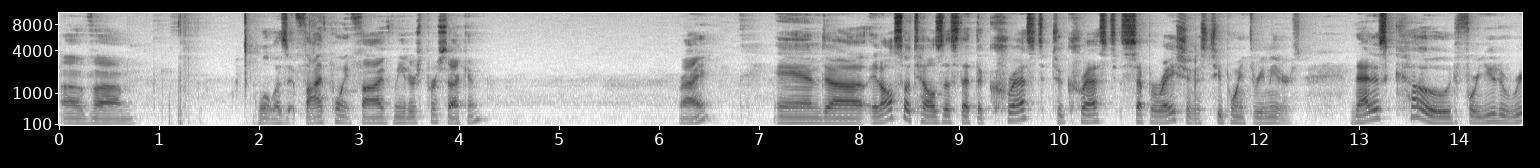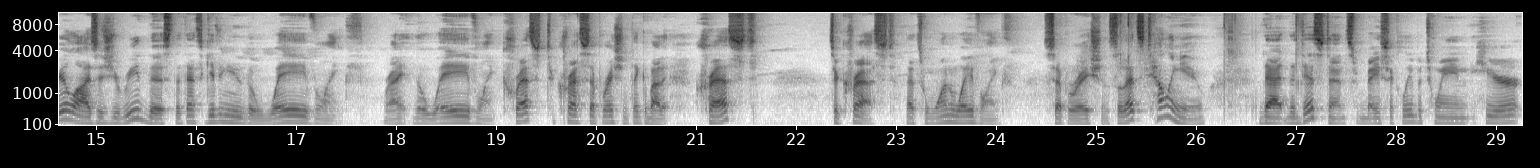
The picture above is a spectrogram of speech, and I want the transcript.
of, um, what was it, 5.5 meters per second, right? And uh, it also tells us that the crest to crest separation is 2.3 meters. That is code for you to realize as you read this that that's giving you the wavelength, right? The wavelength. Crest to crest separation. Think about it. Crest to crest. That's one wavelength separation. So that's telling you that the distance basically between here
